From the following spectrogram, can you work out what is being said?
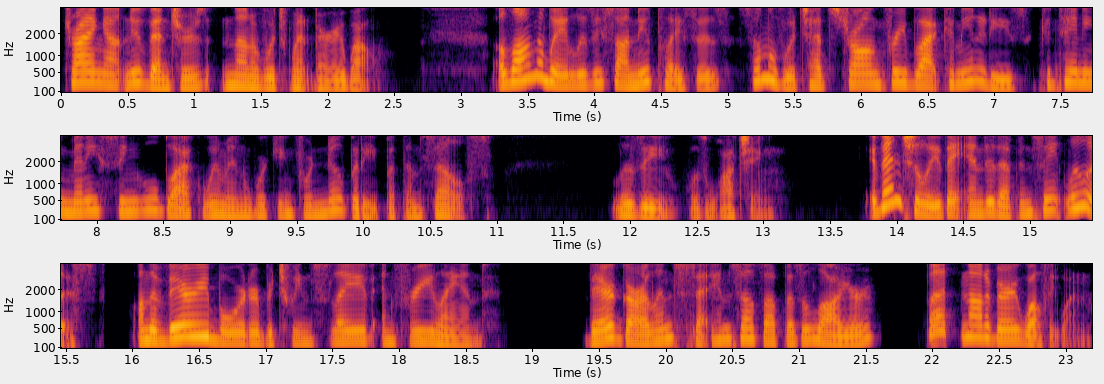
trying out new ventures, none of which went very well. Along the way, Lizzie saw new places, some of which had strong free black communities containing many single black women working for nobody but themselves. Lizzie was watching. Eventually, they ended up in St. Louis, on the very border between slave and free land. There, Garland set himself up as a lawyer, but not a very wealthy one.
